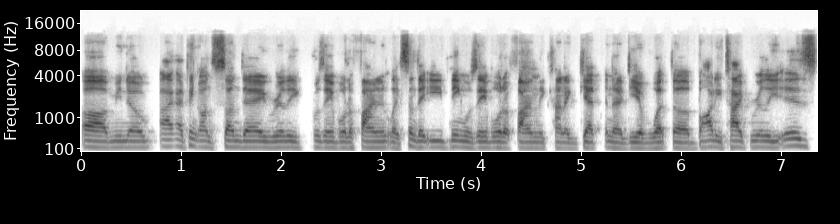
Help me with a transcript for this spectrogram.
Um, you know, I, I, think on Sunday really was able to find it like Sunday evening was able to finally kind of get an idea of what the body type really is.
